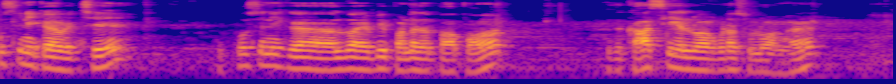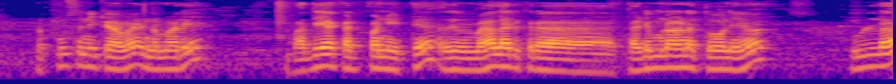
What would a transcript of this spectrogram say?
பூசணிக்காய் வச்சு பூசணிக்காய் அல்வா எப்படி பண்ணுறதுன்னு பார்ப்போம். இது காசி அல்வா கூட சொல்லுவாங்க. இந்த பூசணிக்காவை இந்த மாதிரி பதையாக கட் பண்ணிவிட்டு அது மேலே இருக்கிற தடிமனான தோலையும் உள்ள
